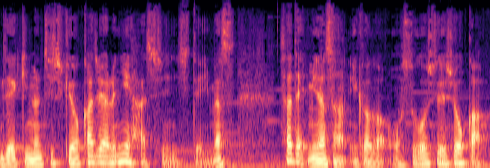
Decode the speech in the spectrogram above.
税金の知識をカジュアルに発信しています。さて、皆さんいかがお過ごしでしょうか？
